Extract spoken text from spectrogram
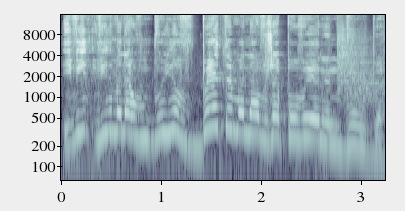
І він, він мене він вбити мене вже повинен був би.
